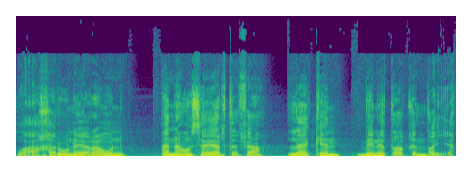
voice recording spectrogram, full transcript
وآخرون يرون أنه سيرتفع لكن بنطاق ضيق.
